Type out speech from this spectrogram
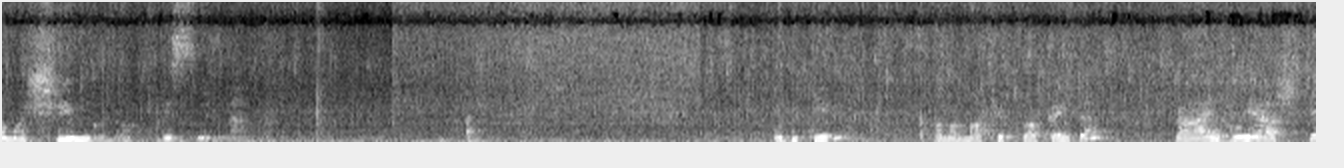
আমার শিমগুলো। বিসমিল্লাহ। এদিকে আমার মাছের তরকারিটা প্রায় হয়ে আসছে।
